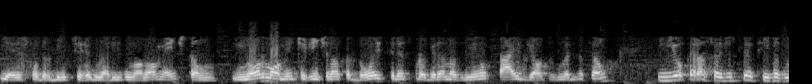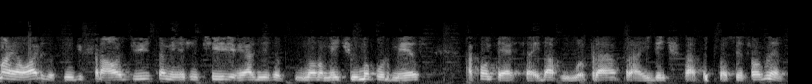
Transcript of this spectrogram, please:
e aí os contribuintes se regularizam normalmente. Então, normalmente a gente lança dois, três programas mensais de autorregularização E operações extensivas maiores, assim, de fraude, também a gente realiza normalmente uma por mês, acontece sair da rua para identificar essas situações fraudulentas.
